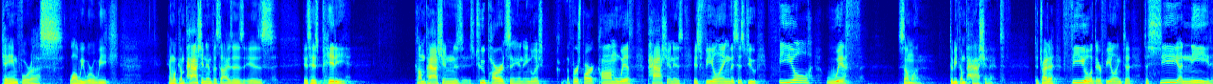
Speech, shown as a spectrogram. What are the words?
came for us while we were weak. And what compassion emphasizes is, is his pity. Compassion is, is two parts in English. The first part, calm with, passion is, is feeling. This is to feel with someone, to be compassionate, to try to feel what they're feeling, to, to see a need,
